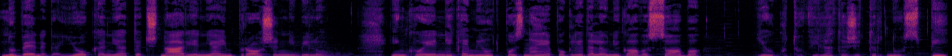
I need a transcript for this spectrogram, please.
Nobenega jokanja, tečnarjenja in prošen ni bilo. In ko je nekaj minut pozneje pogledala v njegovo sobo, je ugotovila, da že trdno spi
